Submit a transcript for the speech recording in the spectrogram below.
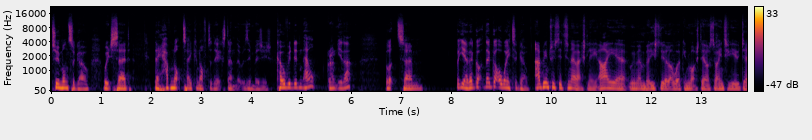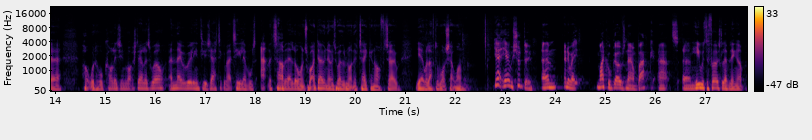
two months ago, which said they have not taken off to the extent that was envisaged. COVID didn't help, grant you that. But um, but yeah, they've got they've got a way to go. I'd be interested to know actually. I uh, remember I used to do a lot of work in Rochdale, so I interviewed uh, Hopwood Hall College in Rochdale as well, and they were really enthusiastic about T levels at the time of their launch. What I don't know is whether or not they've taken off. So yeah, we'll have to watch that one. Yeah, yeah, we should do. Um, anyway, Michael Gove's now back at. Um, he was the first levelling up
